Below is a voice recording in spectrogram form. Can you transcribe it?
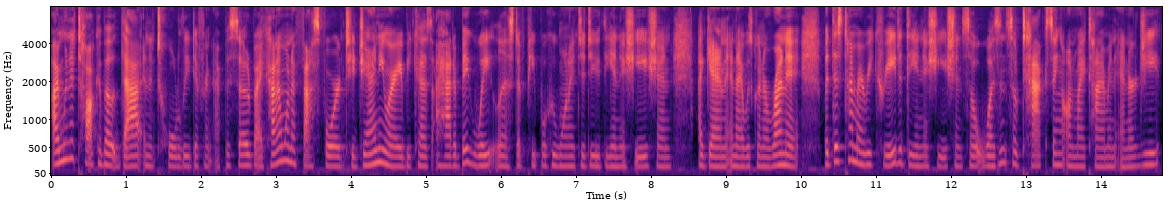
I'm going to talk about that in a totally different episode, but I kind of want to fast forward to January because I had a big wait list of people who wanted to do the initiation again and I was going to run it. But this time I recreated the initiation so it wasn't so taxing on my time and energy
